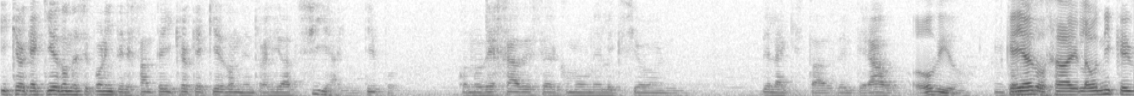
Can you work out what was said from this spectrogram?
Y creo que aquí es donde se pone interesante y creo que aquí es donde en realidad sí hay un tipo, cuando deja de ser como una elección de la que estás enterado. Obvio. Es que ella, o Entonces- sea, la única es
